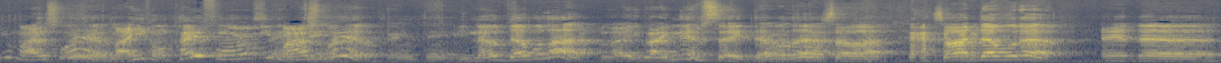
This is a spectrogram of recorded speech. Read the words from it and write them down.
you might as well. Yeah. Like he gonna pay for them, you Same might as well. Same thing. You know, double up. Like like Nip say, double, Double up. up. So uh, so I doubled up, and uh,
